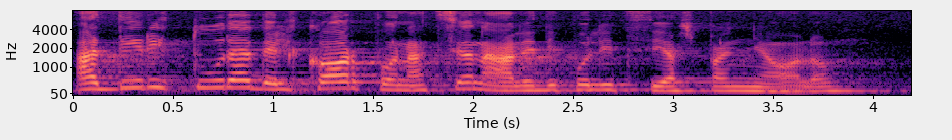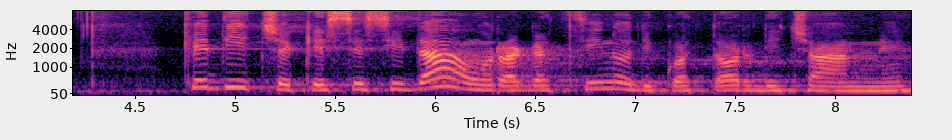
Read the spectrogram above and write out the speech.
addirittura del Corpo Nazionale di Polizia Spagnolo che dice che se si dà a un ragazzino di 14 anni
